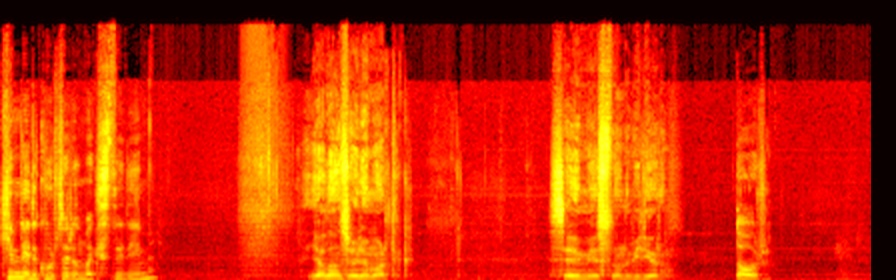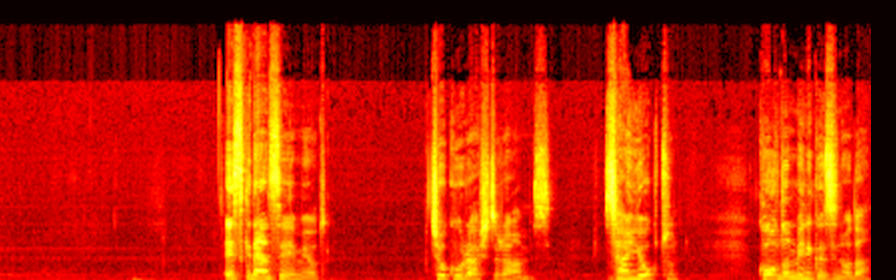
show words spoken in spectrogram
Kim dedi kurtarılmak istediğimi? Yalan söyleme artık. Sevmiyorsun onu biliyorum. Doğru. Eskiden sevmiyordum. Çok uğraştı Ramiz. Sen yoktun. Kovdun beni gazinodan.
